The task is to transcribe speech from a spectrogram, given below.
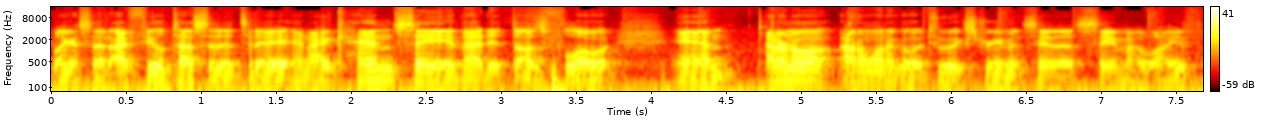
like I said, I field tested it today and I can say that it does float. And I don't know, I don't want to go too extreme and say that saved my life,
